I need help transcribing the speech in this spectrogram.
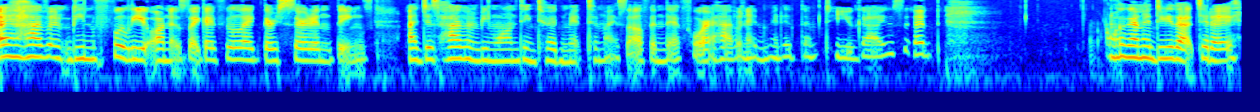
I haven't been fully honest. Like I feel like there's certain things I just haven't been wanting to admit to myself, and therefore I haven't admitted them to you guys. And we're gonna do that today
